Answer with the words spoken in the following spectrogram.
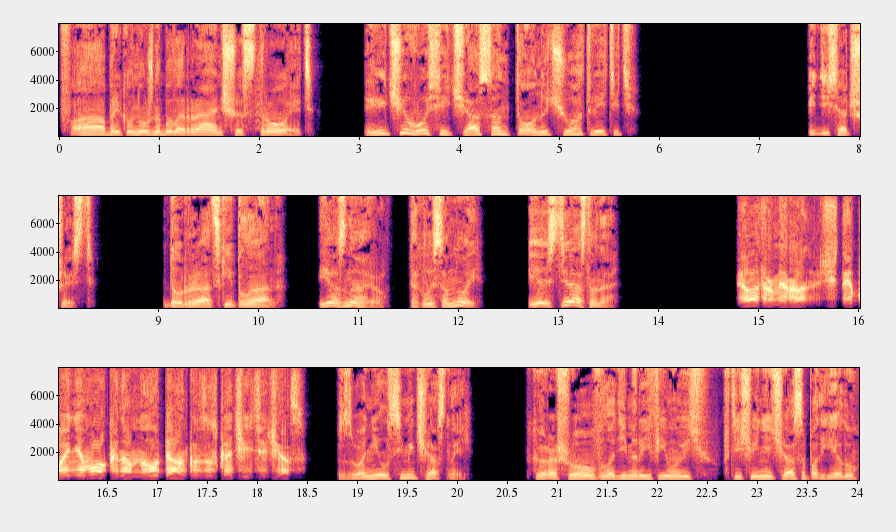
Фабрику нужно было раньше строить. И чего сейчас Антонычу ответить?» 56. «Дурацкий план. Я знаю. Так вы со мной?» «Естественно. «Петр Миронович, ты бы не мог к нам на Лубянку заскочить сейчас?» Звонил семичастный. «Хорошо, Владимир Ефимович, в течение часа подъеду».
